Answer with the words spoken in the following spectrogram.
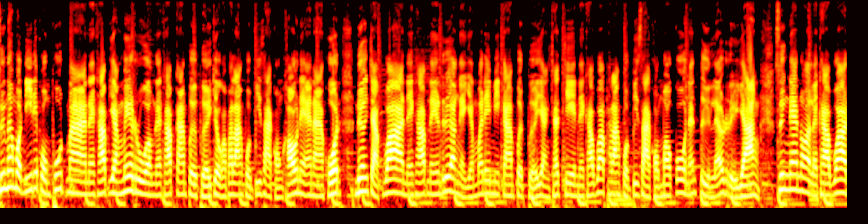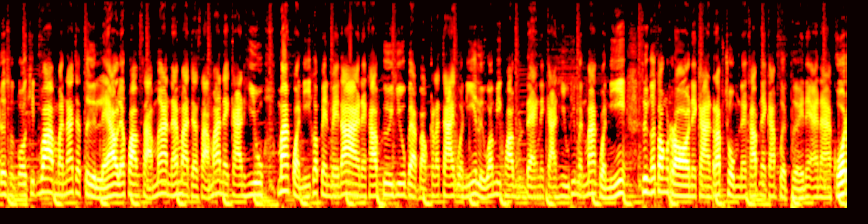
ซึ่งทั้งหมดนี้ที่ผมพูดมานะครับยังไม่รวมนะครับการเปิดเผยเกี่ยวกับพลังผลปีศาจของเขาในอนาคต เนื่องจากว่านะครับในเรื่องเนี่ยยังไม่ได้มีการเปิดเผยอย่างชัดเจนนะครับว่าพลังผลปีศาจของมาโก้นั้นตื่นแล้วหรือยัง ซึ่งแน่นอนแหละครับว่าโดยส่วนตัวคิดว่ามันน่าจะตื่นแล้ว และความสามารถนั้นมันจะสามารถในการฮิลมากกว่านี้ก็เป็นไปได้นะครับคือฮิลแบบแบบกระจายกว่านี้ หรือว่ามีความรุนแรงในการฮิลที่มันมากกว่านี้ ซึ่งก็ต้องรอในการรับชมนะครับในการเปิดเผยในอนาคต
